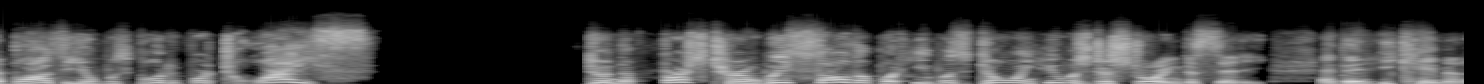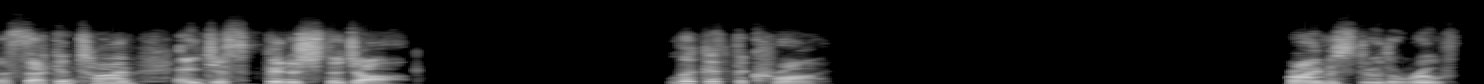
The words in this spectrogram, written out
de Blasio was voted for twice. During the first term, we saw that what he was doing, he was destroying the city. And then he came in a second time and just finished the job. Look at the crime. Crime is through the roof.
